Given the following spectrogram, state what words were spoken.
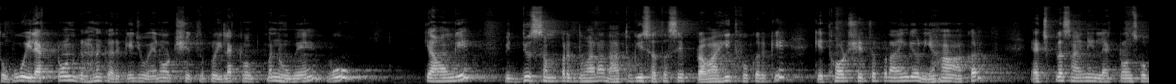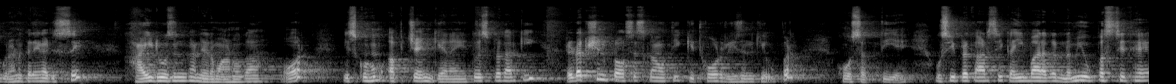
तो वो इलेक्ट्रॉन ग्रहण करके जो एनोड क्षेत्र पर इलेक्ट्रॉन उत्पन्न हुए हैं, वो क्या होंगे? विद्युत संपर्क द्वारा धातु की सतह से प्रवाहित होकर के कैथोड क्षेत्र पर आएँगे और यहाँ आकर एच प्लस आयन इलेक्ट्रॉन्स को ग्रहण करेगा, जिससे हाइड्रोजन का निर्माण होगा और इसको हम अपचयन कह रहे हैं। तो इस प्रकार की रिडक्शन प्रोसेस कहाँ होती है? किथोर रीजन के ऊपर हो सकती है। उसी प्रकार से कई बार अगर नमी उपस्थित है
